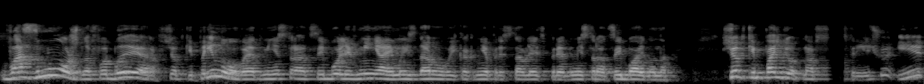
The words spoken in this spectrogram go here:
Возможно, ФБР все-таки при новой администрации, более вменяемой и здоровой, как мне представляется, при администрации Байдена, все-таки пойдет навстречу и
